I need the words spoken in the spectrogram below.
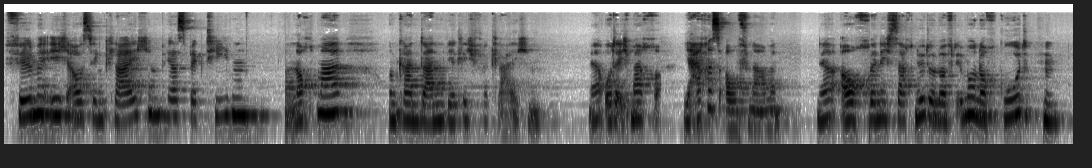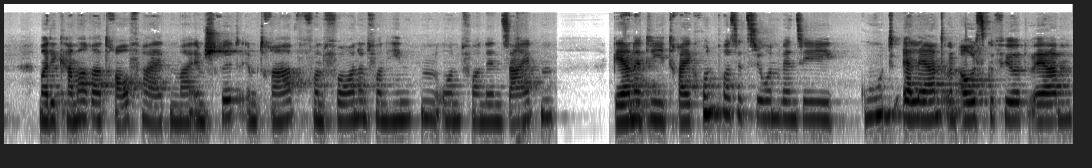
filme ich aus den gleichen Perspektiven nochmal und kann dann wirklich vergleichen. Ja, oder ich mache Jahresaufnahmen. Ja, auch wenn ich sage, nö, der läuft immer noch gut, hm, mal die Kamera draufhalten, mal im Schritt, im Trab, von vorne, von hinten und von den Seiten. Gerne die drei Grundpositionen, wenn sie gut erlernt und ausgeführt werden,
